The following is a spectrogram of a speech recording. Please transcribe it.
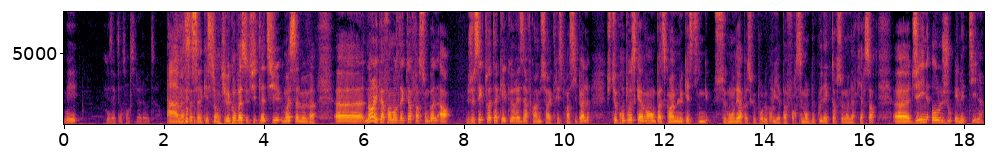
Mais les acteurs sont-ils à la hauteur? Ah bah ça c'est la question. Tu veux qu'on passe tout de suite là-dessus? Moi ça me va. Euh, non, les performances d'acteurs sont bonnes. Alors, je sais que toi tu as quelques réserves quand même sur l'actrice principale. Je te propose qu'avant on passe quand même le casting secondaire parce que pour le coup il Ouais. n'y a pas forcément beaucoup d'acteurs secondaires qui ressortent. Euh, Jane Hall joue Emmett Till,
